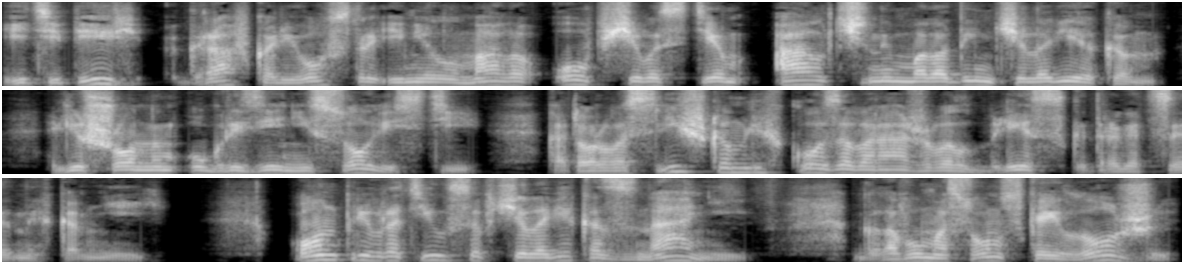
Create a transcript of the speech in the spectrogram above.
и теперь граф Калиостро имел мало общего с тем алчным молодым человеком, лишенным угрызений совести, которого слишком легко завораживал блеск драгоценных камней. Он превратился в человека знаний, главу масонской ложи,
